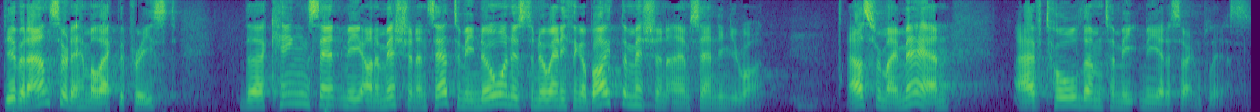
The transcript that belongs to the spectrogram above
David answered Ahimelech the priest, The king sent me on a mission and said to me, No one is to know anything about the mission I am sending you on. As for my men, I have told them to meet me at a certain place.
